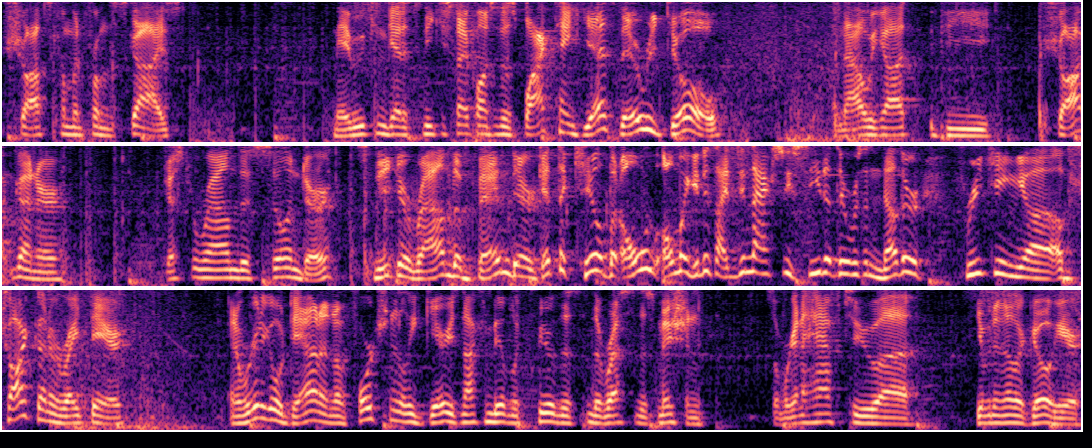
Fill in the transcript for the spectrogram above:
shots coming from the skies. Maybe we can get a sneaky snipe onto this black tank. Yes, there we go. And now we got the shotgunner just around this cylinder. Sneak around the bend there, get the kill. But oh, oh my goodness, I didn't actually see that there was another freaking uh, shotgunner right there. And we're gonna go down, and unfortunately, Gary's not gonna be able to clear this the rest of this mission. So we're gonna have to uh, give it another go here.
